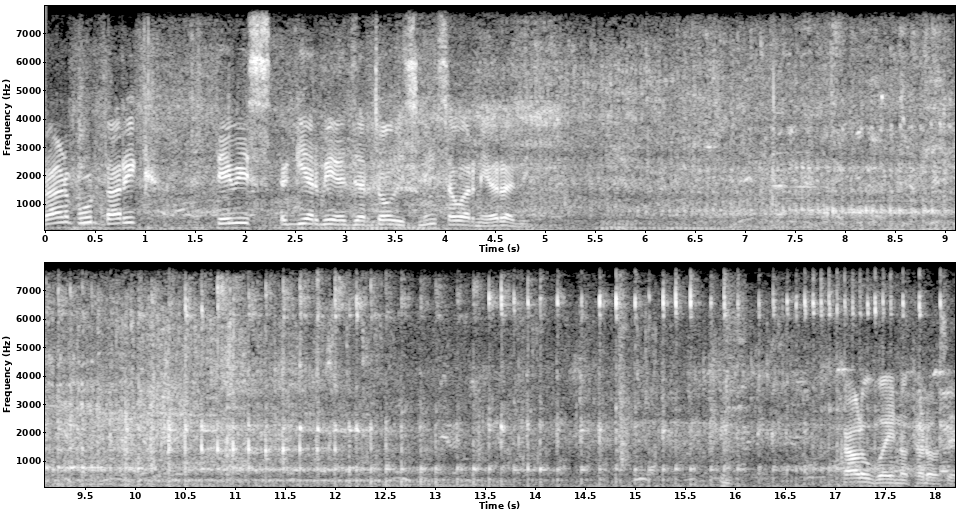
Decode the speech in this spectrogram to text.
રાણપુર તારીખ ત્રેવીસ અગિયાર બે હજાર ચોવીસની સવારની હરાજી. કાળુભાઈનો થડો છે.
